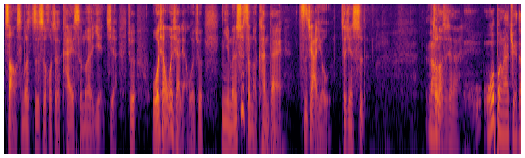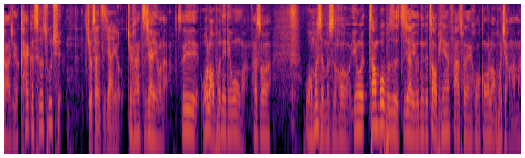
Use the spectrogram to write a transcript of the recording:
长什么知识或者开什么眼界。就是我想问一下两位，就你们是怎么看待自驾游这件事的？那周老师先来。我本来觉得啊，就开个车出去就算自驾游，就算自驾游了。所以我老婆那天问我，她说我们什么时候？因为张波不是自驾游那个照片发出来以后，跟我老婆讲了嘛。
